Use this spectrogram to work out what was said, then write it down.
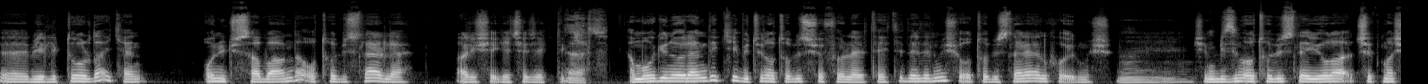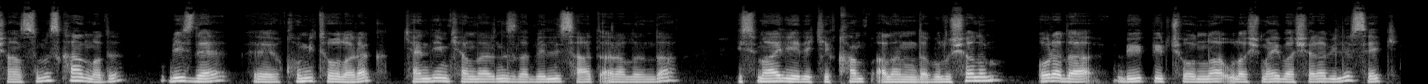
e, birlikte oradayken 13 sabahında otobüslerle Ariş'e geçecektik. Evet. Ama o gün öğrendik ki bütün otobüs şoförleri tehdit edilmiş ve otobüslere el koyulmuş. Şimdi bizim otobüsle yola çıkma şansımız kalmadı. Biz de e, komite olarak kendi imkanlarınızla belli saat aralığında İsmailiye'deki kamp alanında buluşalım. Orada büyük bir çoğunluğa ulaşmayı başarabilirsek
